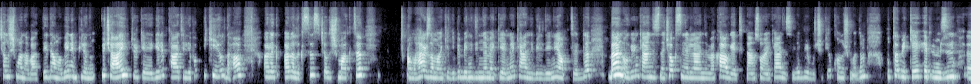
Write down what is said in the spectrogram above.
çalışmana bak dedi ama benim planım 3 ay Türkiye'ye gelip tatil yapıp 2 yıl daha aralıksız çalışmaktı. Ama her zamanki gibi beni dinlemek yerine kendi bildiğini yaptırdı. Ben o gün kendisine çok sinirlendim ve kavga ettikten sonra kendisiyle bir buçuk yıl konuşmadım. Bu tabii ki hepimizin e,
